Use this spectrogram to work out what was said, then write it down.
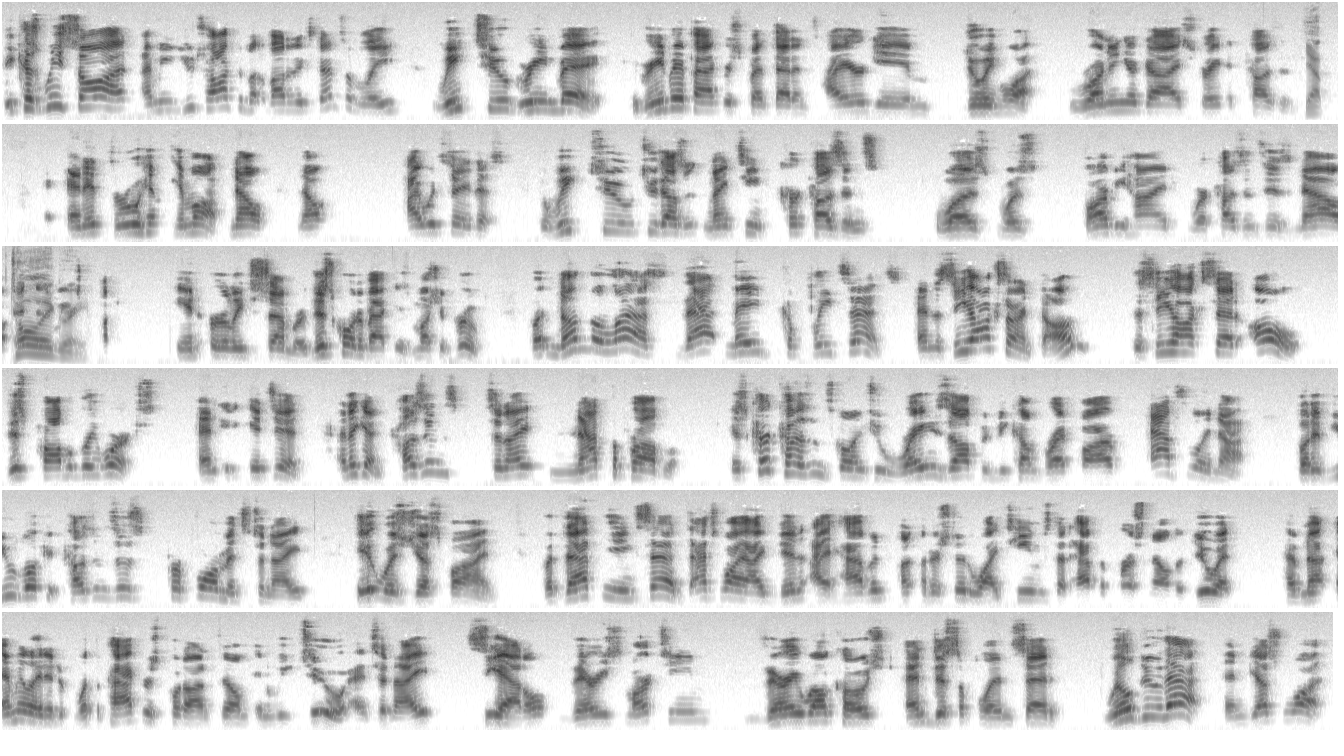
Because we saw it, I mean, you talked about, about it extensively. Week two, Green Bay. The Green Bay Packers spent that entire game doing what? Running a guy straight at Cousins. Yep. And it threw him, him off. Now, now, I would say this: the week two, 2019, Kirk Cousins was was far behind where Cousins is now. Totally agree. In early December, this quarterback is much improved, but nonetheless, that made complete sense. And the Seahawks aren't dumb. The Seahawks said, "Oh, this probably works," and it, it did. And again, Cousins tonight, not the problem. Is Kirk Cousins going to raise up and become Brett Favre? Absolutely not. But if you look at Cousins' performance tonight, it was just fine. But that being said, that's why I did. I haven't understood why teams that have the personnel to do it have not emulated what the Packers put on film in Week Two. And tonight, Seattle, very smart team, very well coached and disciplined, said we'll do that. And guess what?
